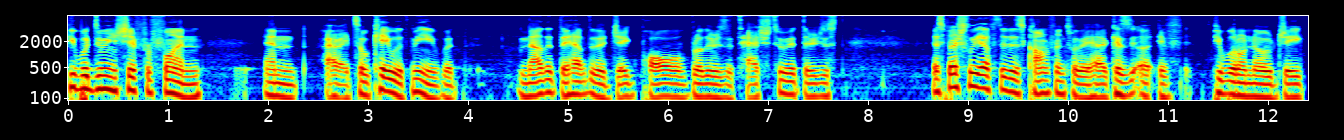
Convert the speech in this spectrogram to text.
people doing shit for fun, and it's okay with me. But now that they have the Jake Paul brothers attached to it, they're just, especially after this conference where they had, because uh, if people don't know, Jake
